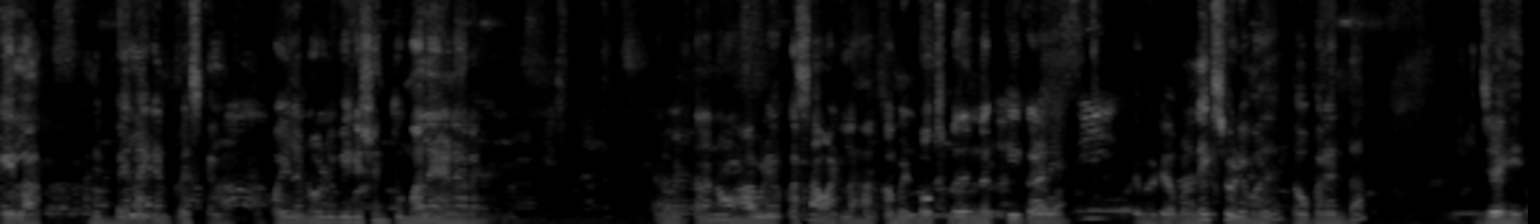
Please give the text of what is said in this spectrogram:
केलात आणि बेल आयकन प्रेस केला तर पहिलं नोटिफिकेशन तुम्हाला येणार आहे. तर मित्रांनो हा व्हिडिओ कसा वाटला हा कमेंट बॉक्समध्ये नक्की कळवा. तर भेटूया आपण नेक्स्ट व्हिडिओमध्ये तोपर्यंत जय हिंद.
